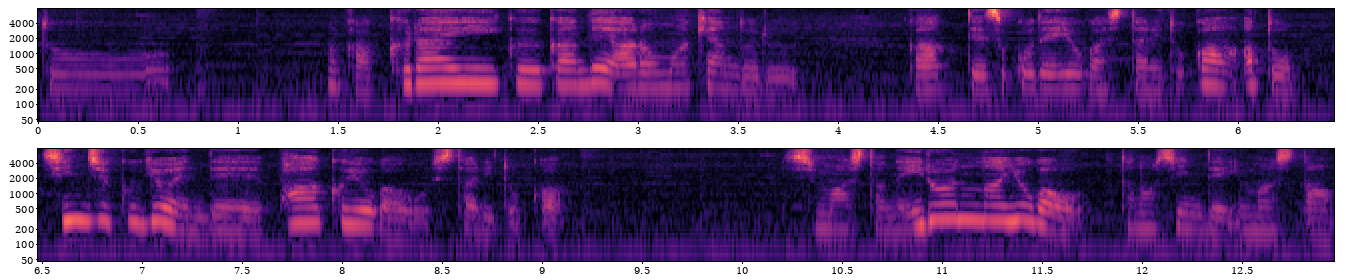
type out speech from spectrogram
となんか暗い空間でアロマキャンドルがあってそこでヨガしたりとか、あと新宿御苑でパークヨガをしたりとか。しましたねいろんなヨガを楽しんでいました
